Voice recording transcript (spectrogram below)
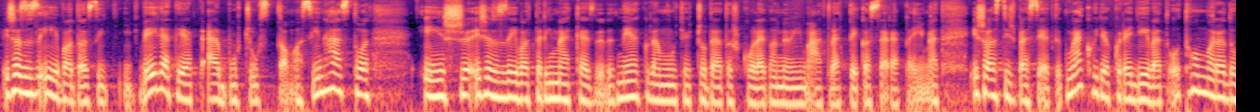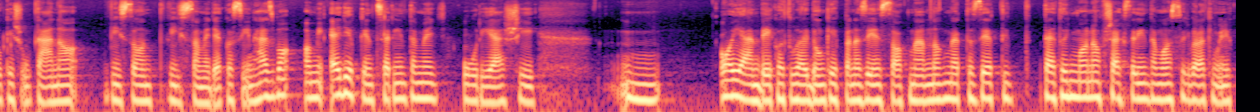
és ez az évad az így, így véget ért, elbúcsúztam a színháztól, és, és ez az évad pedig megkezdődött nélkülem, úgyhogy csodálatos kolléganőim átvették a szerepeimet. És azt is beszéltük meg, hogy akkor egy évet otthon maradok, és utána viszont visszamegyek a színházba, ami egyébként szerintem egy óriási mm, ajándéka tulajdonképpen az én szakmámnak, mert azért itt, tehát hogy manapság szerintem az, hogy valaki mondjuk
